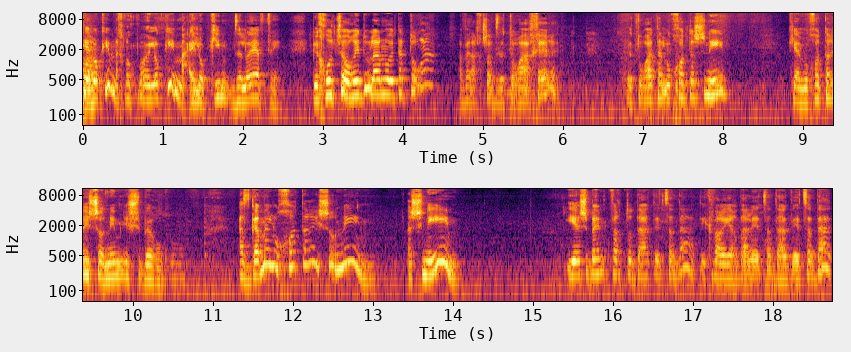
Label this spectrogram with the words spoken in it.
כאלוקים, אנחנו כמו אלוקים. מה, אלוקים זה לא יפה. בייחוד שהורידו לנו את התורה, אבל עכשיו זו תורה אחרת. זו תורת הלוחות השניים. כי הלוחות הראשונים נשברו. אז גם הלוחות הראשונים, השניים, יש בהם כבר תודעת עץ הדת, היא כבר ירדה לעץ הדת ועץ הדת.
